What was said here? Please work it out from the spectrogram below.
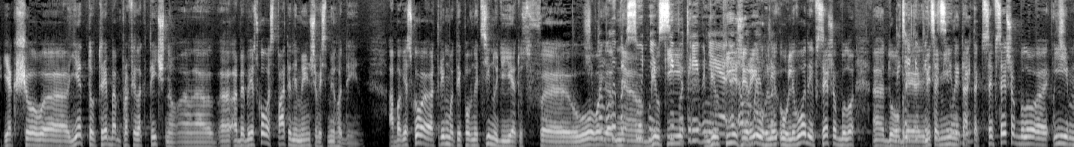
Якщо е, є, то треба профілактично е, е, обов'язково спати не менше 8 годин. Обов'язково отримати повноцінну дієту з присутні всі потрібні білки, жири, елементи. угле- углеводи, все, щоб було добре. Вітаміни, так, так. Це все, щоб було і.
